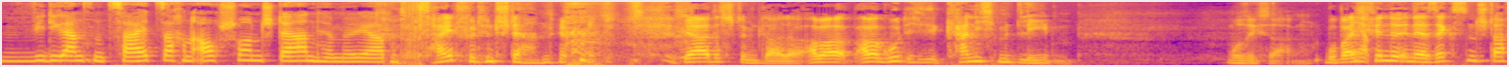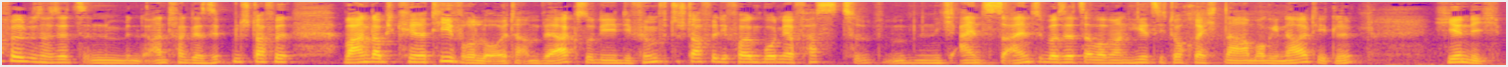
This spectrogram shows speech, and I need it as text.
wie die ganzen Zeitsachen auch schon Sternenhimmel, ja. Zeit für den Sternenhimmel. ja, das stimmt leider. Aber, aber gut, ich kann nicht mit leben muss ich sagen. Wobei ja. ich finde, in der sechsten Staffel, bis jetzt in, Anfang der siebten Staffel, waren, glaube ich, kreativere Leute am Werk. So die, die fünfte Staffel, die Folgen wurden ja fast nicht eins zu eins übersetzt, aber man hielt sich doch recht nah am Originaltitel. Hier nicht.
